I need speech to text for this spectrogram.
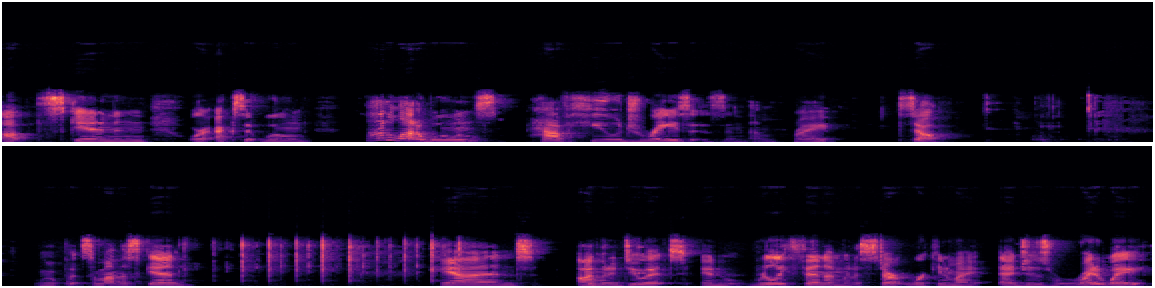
up skin or exit wound, not a lot of wounds have huge raises in them, right? So I'm to put some on the skin and I'm going to do it in really thin. I'm going to start working my edges right away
